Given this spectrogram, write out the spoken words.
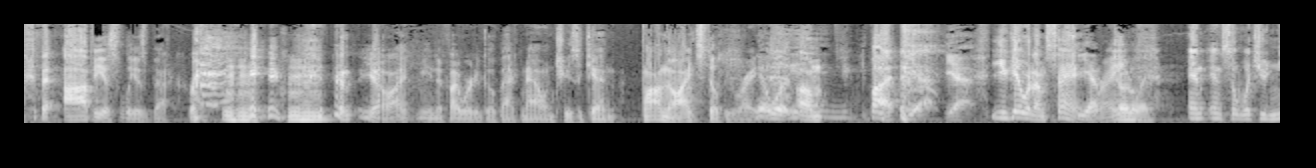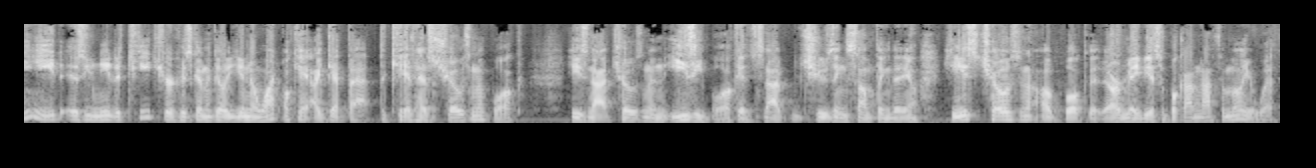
that obviously is better." Mm-hmm. Mm-hmm. and you know, I mean, if I were to go back now and choose again, well, no, I'd still be right. Well, um, but yeah, yeah, you get what I'm saying, yep, right? Totally. And and so what you need is you need a teacher who's going to go. You know what? Okay, I get that. The kid has chosen a book. He's not chosen an easy book. It's not choosing something that you know. He's chosen a book that, or maybe it's a book I'm not familiar with.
